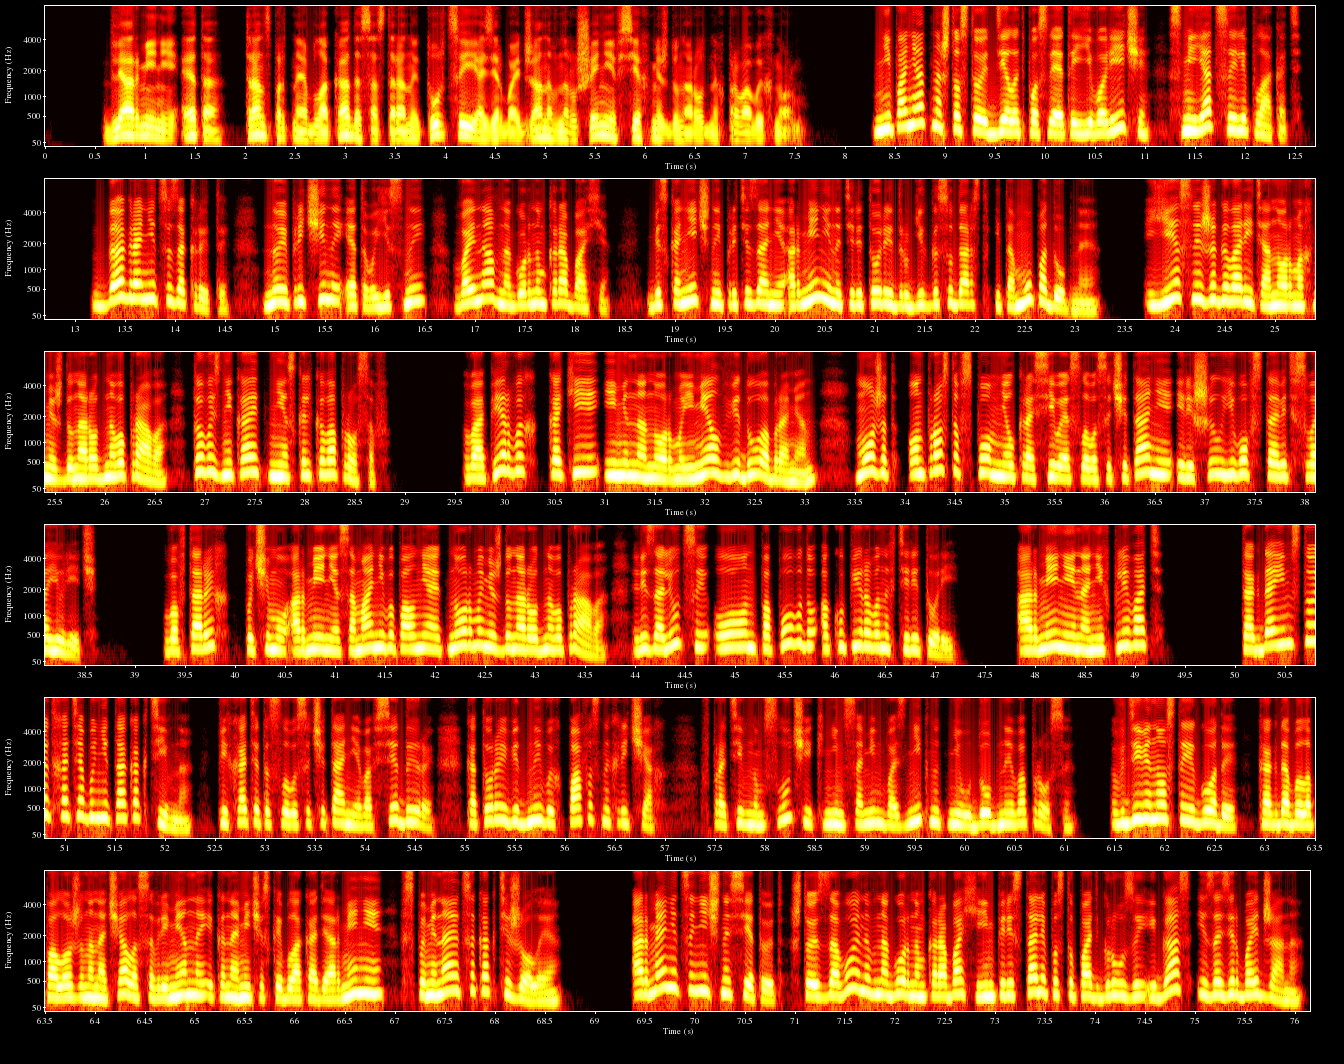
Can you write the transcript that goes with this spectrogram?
Для Армении это транспортная блокада со стороны Турции и Азербайджана в нарушение всех международных правовых норм. Непонятно, что стоит делать после этой его речи, смеяться или плакать. Да, границы закрыты, но и причины этого ясны, война в Нагорном Карабахе, бесконечные притязания Армении на территории других государств и тому подобное. Если же говорить о нормах международного права, то возникает несколько вопросов. Во-первых, какие именно нормы имел в виду Абрамян? Может, он просто вспомнил красивое словосочетание и решил его вставить в свою речь. Во-вторых, почему Армения сама не выполняет нормы международного права, резолюции ООН по поводу оккупированных территорий? Армении на них плевать? Тогда им стоит хотя бы не так активно, пихать это словосочетание во все дыры, которые видны в их пафосных речах, в противном случае к ним самим возникнут неудобные вопросы. В 90-е годы, когда было положено начало современной экономической блокаде Армении, вспоминаются как тяжелые. Армяне цинично сетуют, что из-за войны в Нагорном Карабахе им перестали поступать грузы и газ из Азербайджана.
